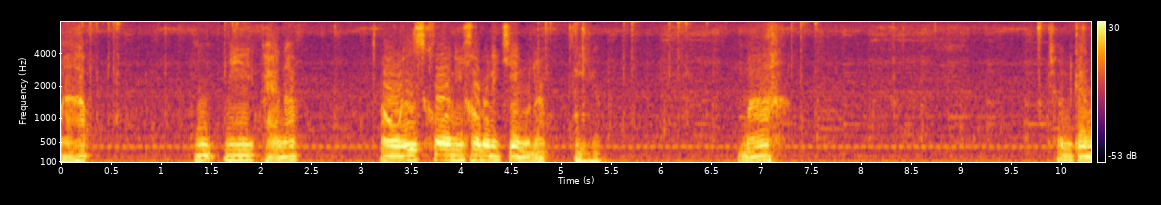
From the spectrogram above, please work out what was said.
มาครับ มีแผนครับ เอาอิสโคนี้เข้าไปในเกมนะครับ นี่ครับ มาชนกัน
